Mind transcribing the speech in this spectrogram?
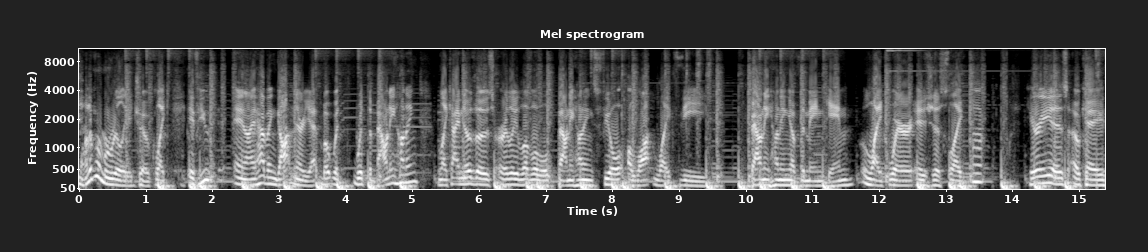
none of them are really a joke. Like if you and I haven't gotten there yet, but with with the bounty hunting, like I know those early level bounty huntings feel a lot like the bounty hunting of the main game, like where it's just like, "Mm, here he is, okay,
